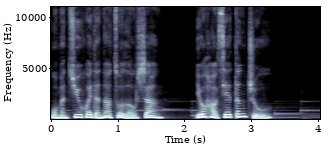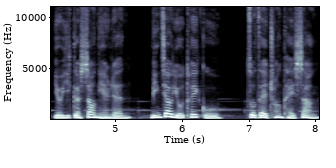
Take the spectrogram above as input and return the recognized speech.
我们聚会的那座楼上有好些灯烛，有一个少年人名叫尤推古，坐在窗台上，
